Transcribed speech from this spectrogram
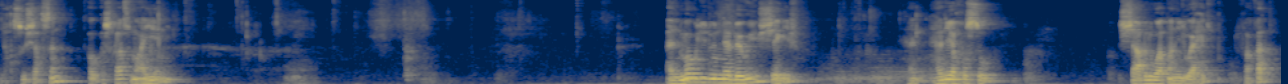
يخص شخصا أو أشخاص معينين. المولد النبوي الشريف. هل, يخص الشعب الوطني الواحد فقط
